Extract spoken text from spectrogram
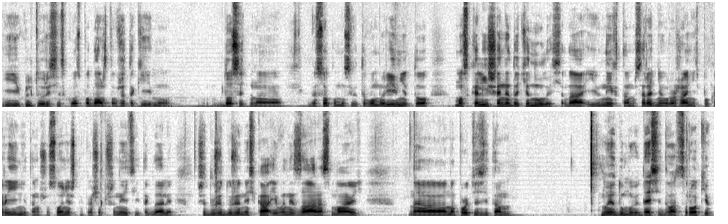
і культури сільського господарства вже такий, ну, досить на високому світовому рівні, то москалі ще не дотягнулися. Да? І в них там середня урожайність по країні, там, що соняшника, що пшениці і так далі, ще дуже-дуже низька. І вони зараз мають е, на протязі там, ну я думаю, 10-20 років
